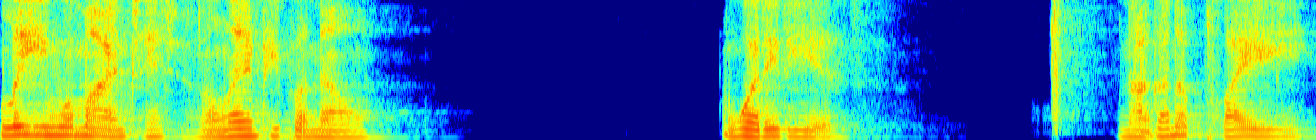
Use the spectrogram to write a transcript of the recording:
leading with my intentions and letting people know what it is. I'm not going to play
